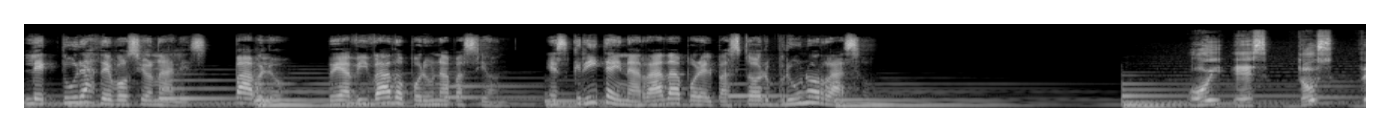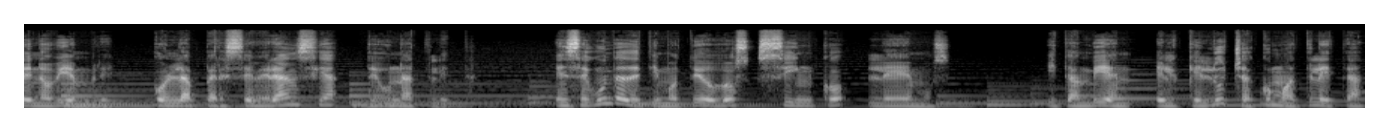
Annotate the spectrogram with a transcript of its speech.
Lecturas devocionales. Pablo, reavivado por una pasión. Escrita y narrada por el pastor Bruno Razo. Hoy es 2 de noviembre, con la perseverancia de un atleta. En 2 de Timoteo 2:5 leemos: Y también el que lucha como atleta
